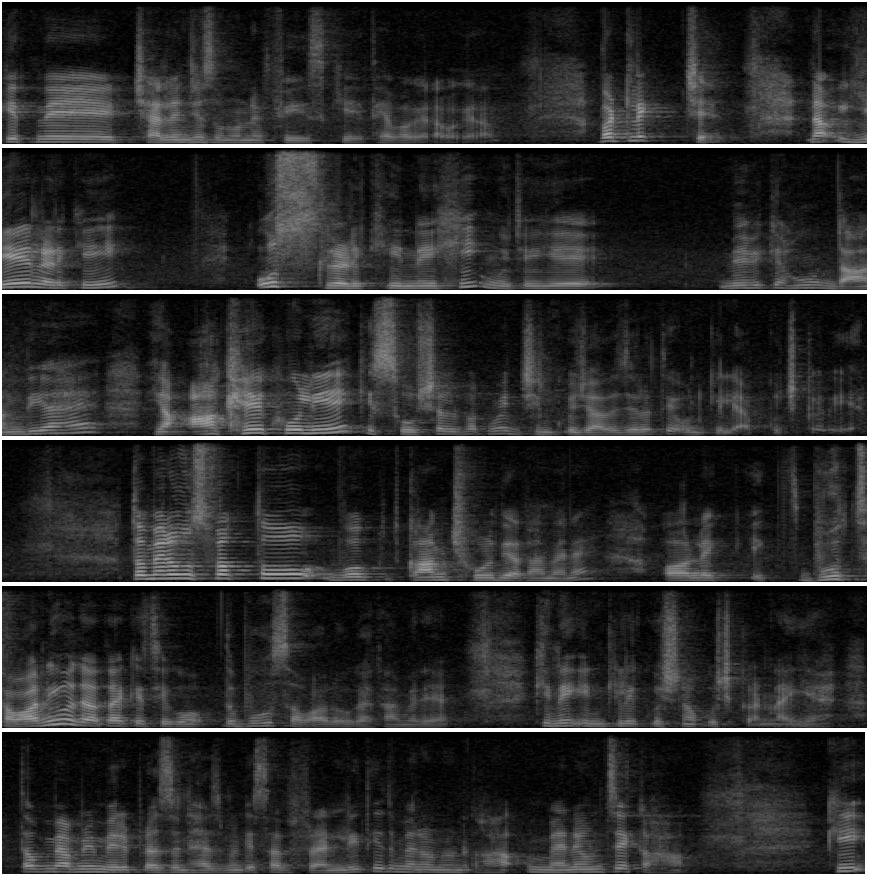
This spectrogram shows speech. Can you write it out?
कितने चैलेंजेस उन्होंने फेस किए थे वगैरह वगैरह। बट लाइक ना ये लड़की, उस लड़की ने ही मुझे ये मैं भी कहूँ दान दिया है या आँखें खोलिए कि सोशल वर्क में जिनको ज़्यादा ज़रूरत है उनके लिए आप कुछ करिए। तो मैंने उस वक्त तो वो काम छोड़ दिया था मैंने और लाइक एक भूत सवार नहीं हो जाता है किसी को तो भूत सवार हो गया था मेरे कि नहीं, इनके लिए कुछ ना कुछ करना ही है। तब मैं अपने, मेरे प्रेजेंट हस्बैंड के साथ फ्रेंडली थी तो मैंने उन्होंने कहा, मैंने उनसे कहा कि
